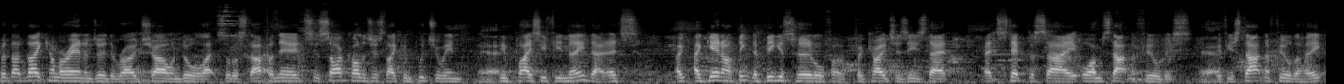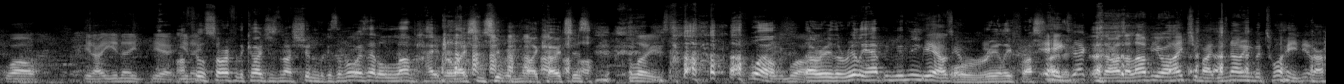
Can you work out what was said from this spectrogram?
but they, they come around and do the road show and do all that sort of stuff. And they're it's a psychologist they can put you in Yeah. in place if you need that. It's again, I think the biggest hurdle for, for coaches is that that step to say, "Oh, I'm starting to feel this." Yeah. If you're starting to feel the heat, well, you know, you need yeah. I feel need, sorry for the coaches and I shouldn't because I've always had a love-hate relationship with my coaches. Oh, please. well, Well- they were either really happy with me Yeah, I was or gonna- really Yeah, frustrated. exactly. They either love you or hate you, mate. There's no in between, you know.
